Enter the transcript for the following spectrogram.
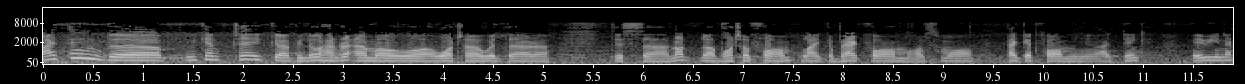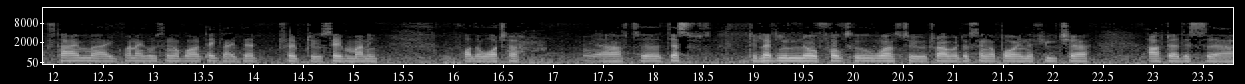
I think the, we can take uh, below 100 ml water with the, this uh, not bottle form, like a bag form or small packet form. I think maybe next time I, when I go to Singapore, I'll take like that trip to save money for the water. To just to let you know, folks who wants to travel to Singapore in the future after this uh,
